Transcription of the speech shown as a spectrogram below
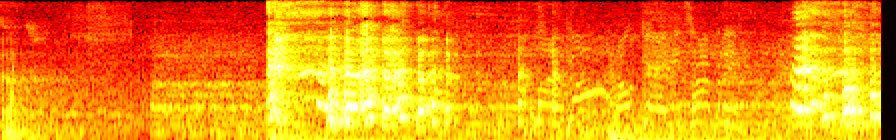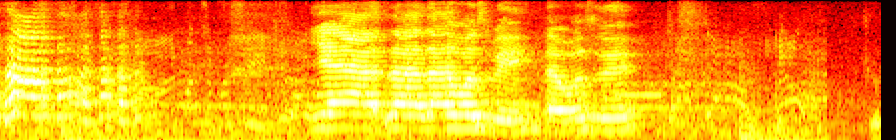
Ja. Yeah, that, that was me. That was me. Kule.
